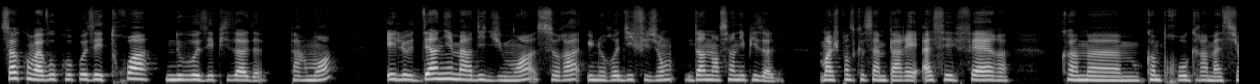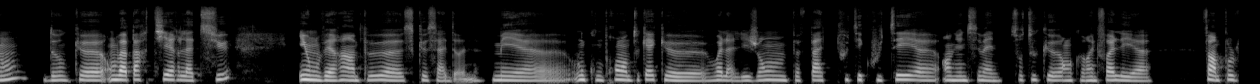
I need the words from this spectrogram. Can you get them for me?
Sauf qu'on va vous proposer trois nouveaux épisodes par mois. Et le dernier mardi du mois sera une rediffusion d'un ancien épisode. Moi, je pense que ça me paraît assez faire comme, euh, comme programmation. Donc, euh, on va partir là-dessus et on verra un peu euh, ce que ça donne. Mais on comprend en tout cas que voilà, les gens ne peuvent pas tout écouter en une semaine. Surtout que, encore une fois, les Enfin, pour le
